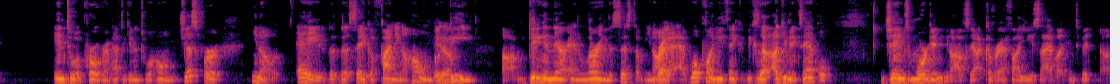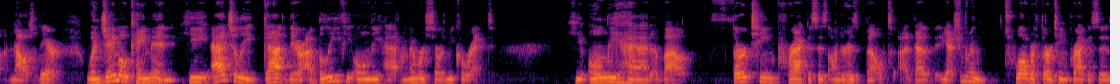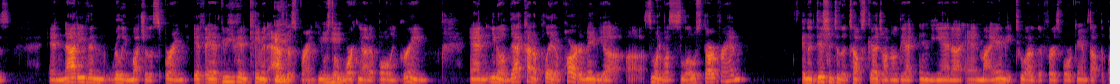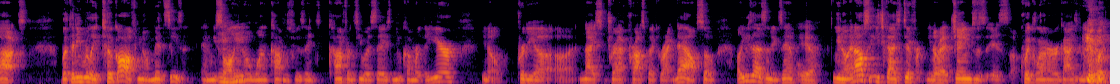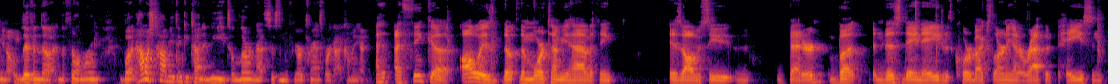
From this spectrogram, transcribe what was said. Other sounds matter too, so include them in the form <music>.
into a program, have to get into a home just for, you know, A, the, the sake of finding a home, but yeah. B, um, getting in there and learning the system? You know, right. at, at, what point do you think, because I'll, I'll, give you an example. James Morgan, you know, obviously I cover FIU, so I have an intimate uh, knowledge there. When JMO came in, he actually got there, I believe he only had, if memory serves me correct, he only had about 13 practices under his belt. Uh, that yeah, should have been 12 or 13 practices and not even really much of the spring. If, and if he even came in after spring, he was still mm-hmm. working out at Bowling Green. And, you know, that kind of played a part in maybe a, a, somewhat of a slow start for him. In addition to the tough schedule, I know they had Indiana and Miami, two out of their first four games out the box. But then he really took off, you know, mid-season, and we saw, mm-hmm. you know, one Conference USA, Conference USA's newcomer of the year. You know, pretty uh, uh, nice draft prospect right now. So I'll use that as an example. Yeah. You know, and obviously each guy's different. You know, right. James is, is a quick learner. A guy's going <coughs> to put, you know, live in the in the film room. But how much time do you think you kind of need to learn that system if you're a transfer guy coming in? I, I think uh, always the the more time you have, I think, is obviously better. But in this day and age, with quarterbacks learning at a rapid pace and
